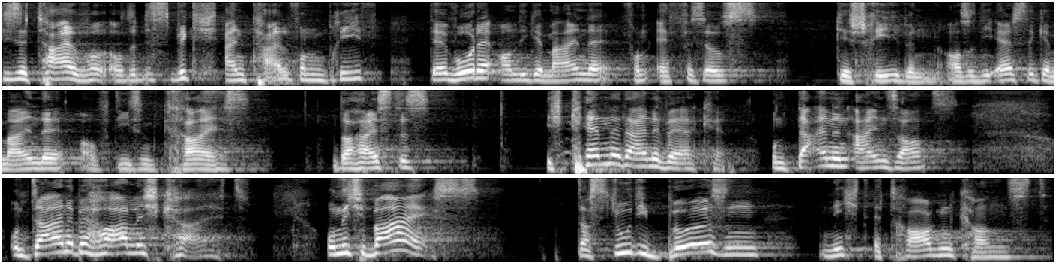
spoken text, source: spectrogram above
dieser Teil, oder das ist wirklich ein Teil von einem Brief, der wurde an die Gemeinde von Ephesus geschrieben. Also die erste Gemeinde auf diesem Kreis. Und da heißt es, ich kenne deine Werke und deinen Einsatz und deine Beharrlichkeit. Und ich weiß, dass du die Bösen nicht ertragen kannst,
